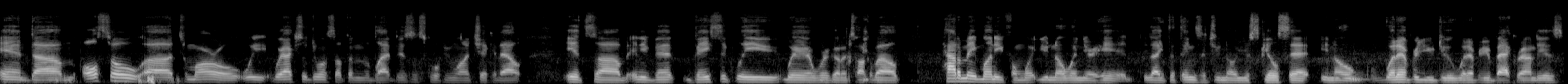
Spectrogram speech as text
And um, also uh, tomorrow we we're actually doing something in the Black Business School. If you want to check it out, it's um, an event basically where we're going to talk about how to make money from what you know in your head, like the things that you know, your skill set, you know, whatever you do, whatever your background is,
